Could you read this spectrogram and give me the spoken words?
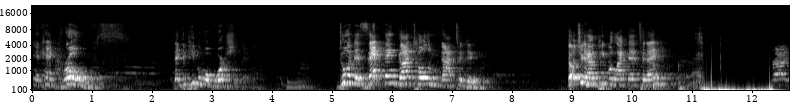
It had groves that the people were worshiping. Doing the exact thing God told them not to do. Don't you have people like that today? Right.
